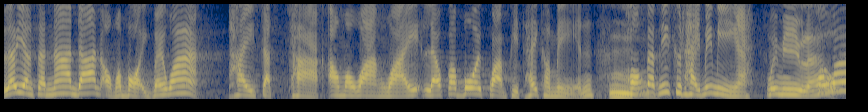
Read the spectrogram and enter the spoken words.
แล้วยังจะหน้าด้านออกมาบอกอีกไหมว่า ไทยจัดฉากเอามาวางไว้ แล้วก็โบยความผิดให้เขมร อืม ของแบบนี้คือไทยไม่มีไง ไม่มีอยู่แล้ว เพราะว่า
